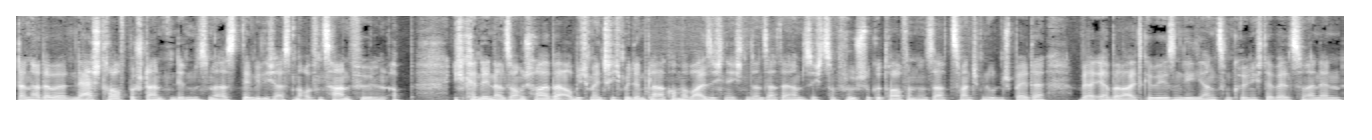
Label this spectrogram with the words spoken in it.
dann hat aber Nash drauf bestanden, den müssen wir erst, den will ich erst mal auf den Zahn fühlen. Ob, ich kenne den als Songschreiber, ob ich menschlich mit ihm klarkomme, weiß ich nicht. Und dann sagt er, haben sie sich zum Frühstück getroffen und sagt, 20 Minuten später wäre er bereit gewesen, Neil Young zum König der Welt zu ernennen,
